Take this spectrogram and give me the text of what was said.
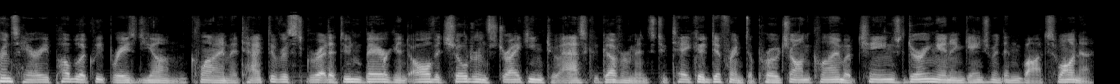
Prince Harry publicly praised young climate activist Greta Thunberg and all the children striking to ask governments to take a different approach on climate change during an engagement in Botswana.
